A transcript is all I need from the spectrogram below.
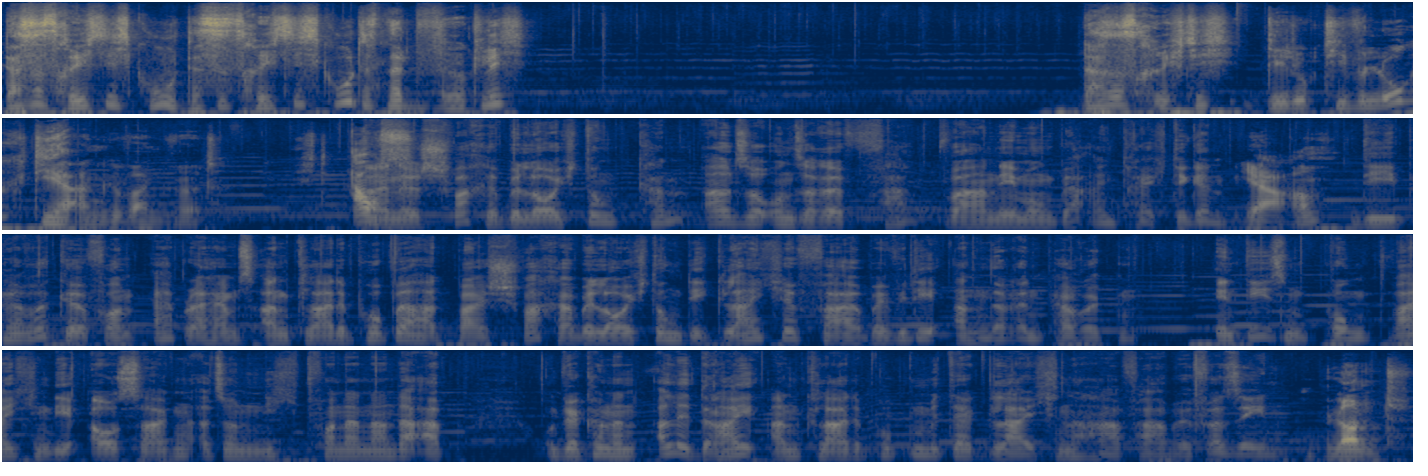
das ist richtig gut. Das ist richtig gut. Das ist nicht wirklich das ist richtig deduktive Logik, die hier angewandt wird. Nicht aus. Eine schwache Beleuchtung kann also unsere Farbwahrnehmung beeinträchtigen. Ja. Die Perücke von Abrahams Ankleidepuppe hat bei schwacher Beleuchtung die gleiche Farbe wie die anderen Perücken. In diesem Punkt weichen die Aussagen also nicht voneinander ab und wir können alle drei Ankleidepuppen mit der gleichen Haarfarbe versehen. Blond.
